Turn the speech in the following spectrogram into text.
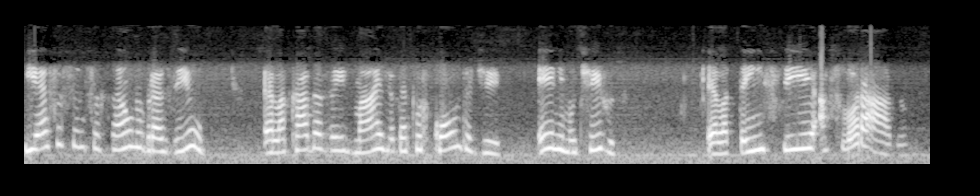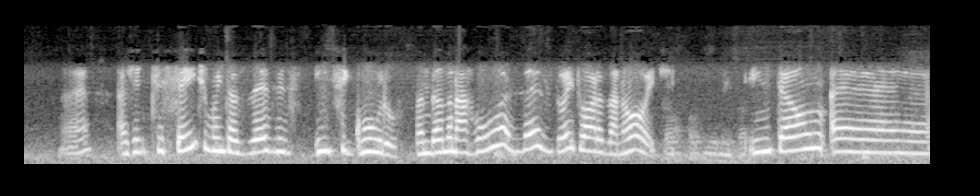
E essa sensação no Brasil, ela cada vez mais, até por conta de N motivos, ela tem se aflorado, né? A gente se sente muitas vezes inseguro, andando na rua, às vezes 8 horas da noite. Então, é,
